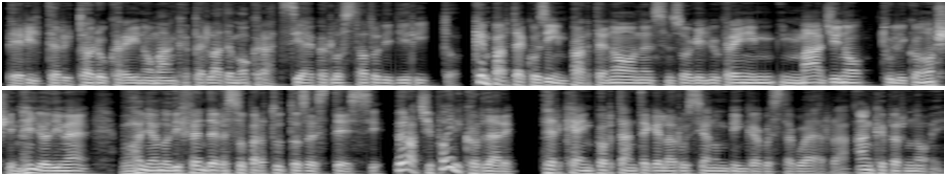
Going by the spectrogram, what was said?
per il territorio ucraino ma anche per la democrazia e per lo Stato di diritto. Che in parte è così, in parte no, nel senso che gli ucraini, immagino, tu li conosci meglio di me, vogliono difendere soprattutto se stessi. Però ci puoi ricordare perché è importante che la Russia non vinca questa guerra, anche per noi?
